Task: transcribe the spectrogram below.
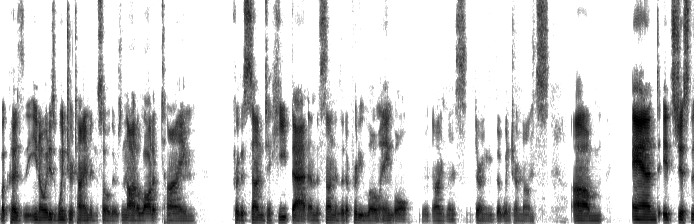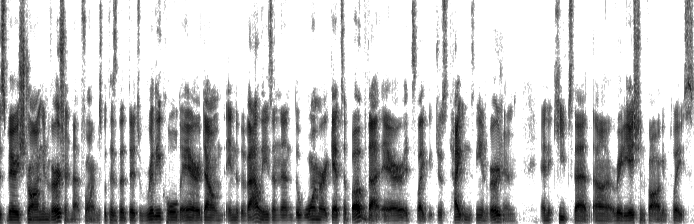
Because you know it is winter time and so there's not a lot of time for the sun to heat that and the sun is at a pretty low angle regardless during the winter months um, and it's just this very strong inversion that forms because the, there's really cold air down into the valleys and then the warmer it gets above that air it's like it just tightens the inversion and it keeps that uh, radiation fog in place.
